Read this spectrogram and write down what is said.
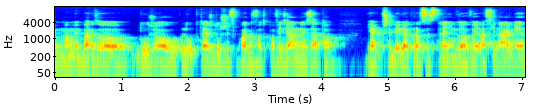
Mamy bardzo dużą lub też duży wkład w odpowiedzialność za to, jak przebiega proces treningowy, a finalnie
